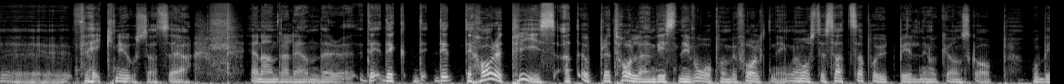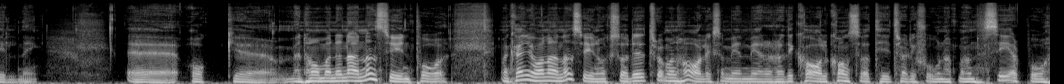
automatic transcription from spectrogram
Eh, fake news så att säga än andra länder. Det, det, det, det, har ett pris att upprätthålla en viss nivå på en befolkning. Man måste satsa på utbildning och kunskap och bildning. Eh, och, eh, men har man en annan syn på, man kan ju ha en annan syn också, det tror jag man har liksom i en mer radikal konservativ tradition, att man ser på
